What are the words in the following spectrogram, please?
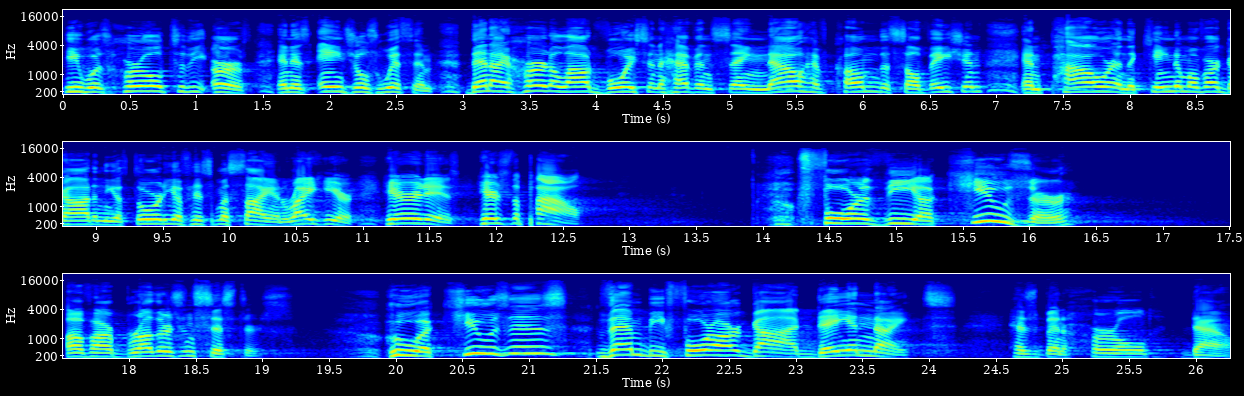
He was hurled to the earth, and his angels with him. Then I heard a loud voice in heaven saying, Now have come the salvation and power and the kingdom of our God and the authority of his Messiah. And right here, here it is. Here's the pow. For the accuser of our brothers and sisters who accuses them before our God day and night has been hurled down.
